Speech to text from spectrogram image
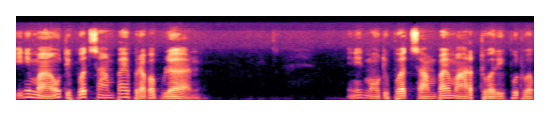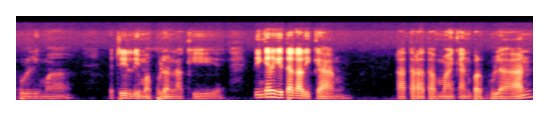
ini mau dibuat sampai berapa bulan? Ini mau dibuat sampai Maret 2025. Jadi 5 bulan lagi. Tinggal kita kalikan rata-rata pemakaian per bulan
